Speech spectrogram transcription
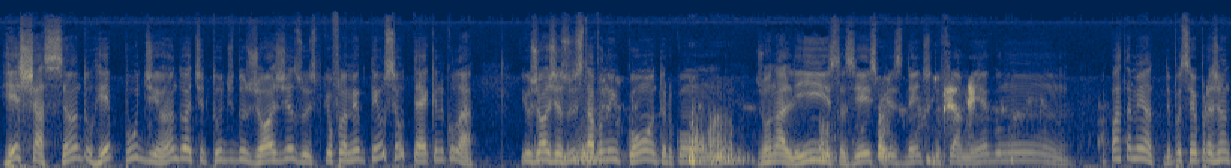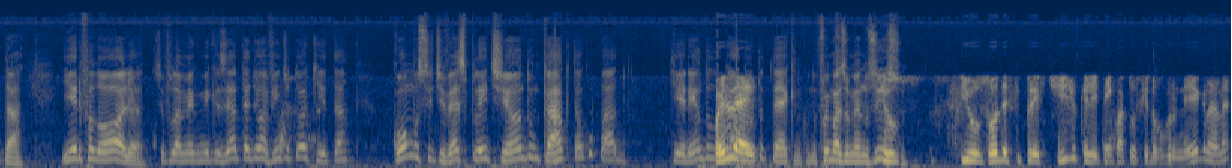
rechaçando, repudiando a atitude do Jorge Jesus. Porque o Flamengo tem o seu técnico lá. E o Jorge Jesus estava no encontro com jornalistas e ex-presidentes do Flamengo num apartamento. Depois saiu para jantar. E ele falou: Olha, se o Flamengo me quiser, até dia 20 eu tô aqui, tá? Como se estivesse pleiteando um carro que está ocupado. Querendo Pois lugar é. outro técnico. Não foi mais ou menos isso? se usou desse prestígio que ele tem com a torcida rubro-negra, né?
